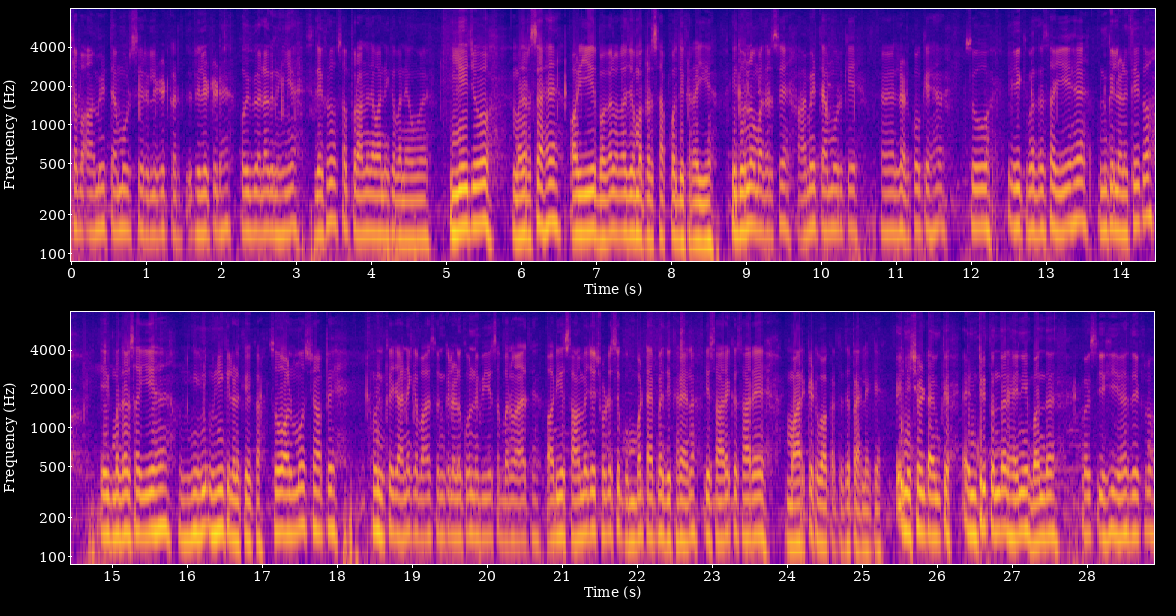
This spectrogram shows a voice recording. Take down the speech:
सब आमिर तैमूर से रिलेटेड कर रिलेटेड है, कोई भी अलग नहीं है। देख, सब पुराने ज़माने के बने हुए हैं। ये जो मदरसा है और ये बगल वाला जो मदरसा आपको दिख रही है, ये दोनों मदरसे आमिर तैमूर के लड़कों के हैं। सो एक मदरसा ये है उनके लड़के का, एक मदरसा ये है उन्हीं उन्हीं के लड़के का। सो ऑलमोस्ट यहाँ पे उनके जाने के बाद से उनके लड़कों ने भी ये सब बनवाए थे। और ये सामने जो छोटे से गुंबद टाइप में दिख रहे हैं ना, ये सारे के सारे मार्केट हुआ करते थे पहले के। इनिशियल टाइम के एंट्री तो अंदर है नहीं, बंद है। बस यही है, देख लो।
